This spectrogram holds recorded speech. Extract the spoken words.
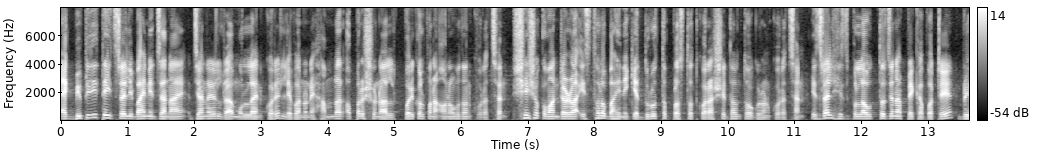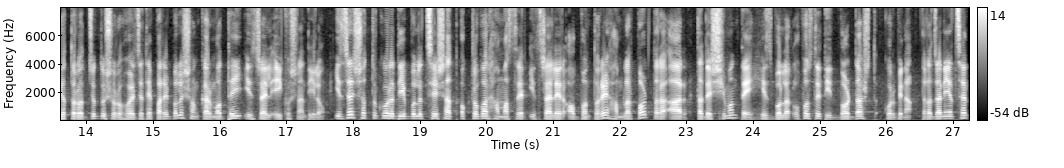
এক বিবৃতিতে ইসরায়েলি বাহিনী জানায়, জেনারেলরা মূল্যায়ন করে লেবাননে হামলার অপারেশনাল পরিকল্পনা অনুমোদন করেছেন। শীর্ষ কমান্ডাররা স্থল বাহিনীকে দূরত্ব প্রস্তুত করার সিদ্ধান্ত গ্রহণ করেছেন। ইসরায়েল হিজবুল্লাহ উত্তেজনার প্রেক্ষাপটে বৃহত্তর যুদ্ধ শুরু হয়ে যেতে পারে বলে শঙ্কার মধ্যেই ইসরায়েল এই ঘোষণা দিল। ইসরায়েল সতর্ক করে দিয়ে বলেছে, সাত অক্টোবর হামাসের ইসরায়েলের অভ্যন্তরে হামলার পর তারা আর তাদের সীমান্তে হিজবুল্লার উপস্থিতি বরদাস্ত করবে না। তারা জানিয়েছেন,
